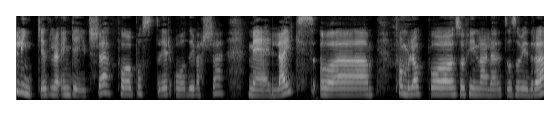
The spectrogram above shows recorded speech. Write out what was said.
flinke til å engage på poster og diverse, med likes og eh, tommel opp og så fin leilighet og så videre.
